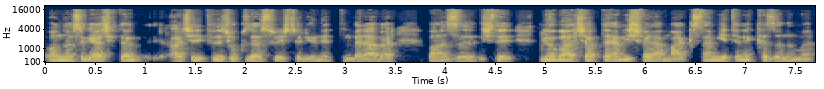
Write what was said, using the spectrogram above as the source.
Ondan sonra gerçekten Arçelik'te de çok güzel süreçleri yönettin beraber. Bazı işte global çapta hem işveren markası hem yetenek kazanımı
